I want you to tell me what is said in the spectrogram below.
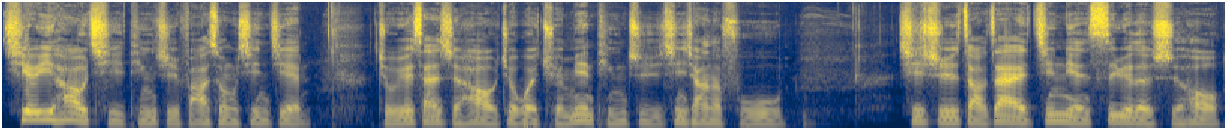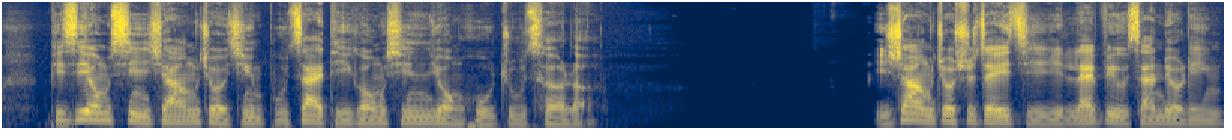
七月一号起停止发送信件，九月三十号就会全面停止信箱的服务。其实早在今年四月的时候，PCOM 信箱就已经不再提供新用户注册了。以上就是这一集 Review 三六零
